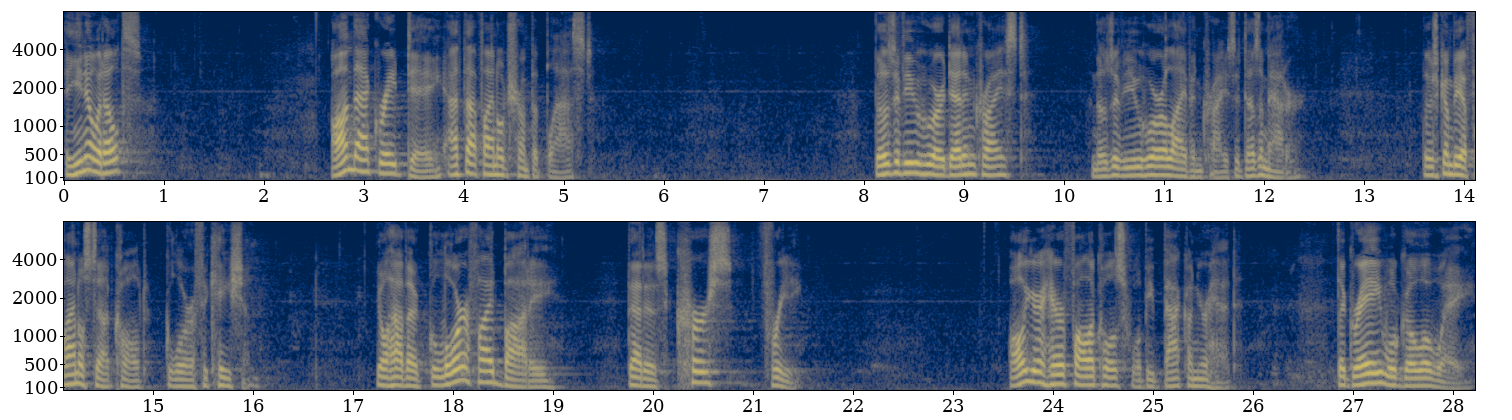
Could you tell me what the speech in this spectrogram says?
And you know what else? On that great day, at that final trumpet blast, those of you who are dead in Christ, and those of you who are alive in Christ, it doesn't matter. There's going to be a final step called glorification. You'll have a glorified body that is curse free. All your hair follicles will be back on your head, the gray will go away.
